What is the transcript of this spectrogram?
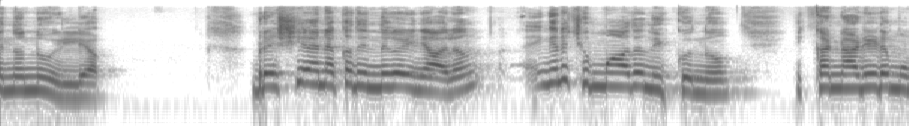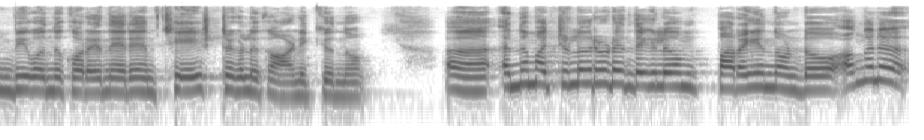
എന്നൊന്നുമില്ല. ബ്രഷ് ചെയ്യാനൊക്കെ നിന്ന് കഴിഞ്ഞാലും ഇങ്ങനെ ചുമ്മാതെ നിൽക്കുന്നു. ഈ കണ്ണാടിയുടെ മുമ്പിൽ വന്ന് കുറേ നേരം ചേഷ്ടകൾ കാണിക്കുന്നു. എന്നാൽ മറ്റുള്ളവരോട് എന്തെങ്കിലും പറയുന്നുണ്ടോ? അങ്ങനെ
